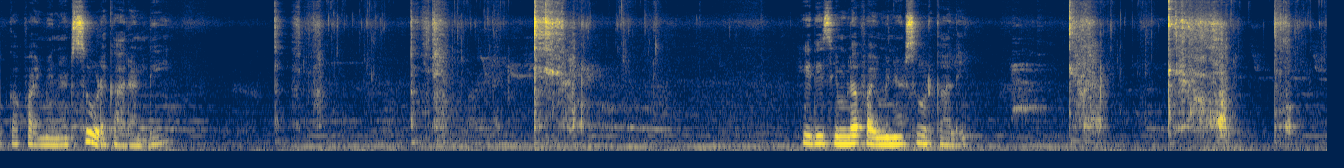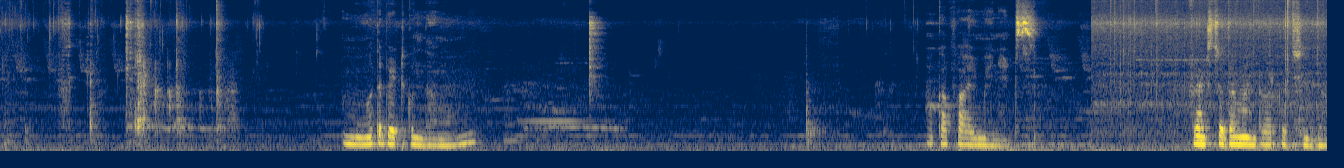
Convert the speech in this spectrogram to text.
ఒక ఫైవ్ మినిట్స్ ఉడకాలండి. ఇది సిమ్లో ఫైవ్ మినిట్స్ ఉడకాలి. మూత పెట్టుకుందాము. ఒక ఫైవ్ మినిట్స్ ఫ్రెండ్స్ చూద్దాం ఎంతవరకు వచ్చిందో.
